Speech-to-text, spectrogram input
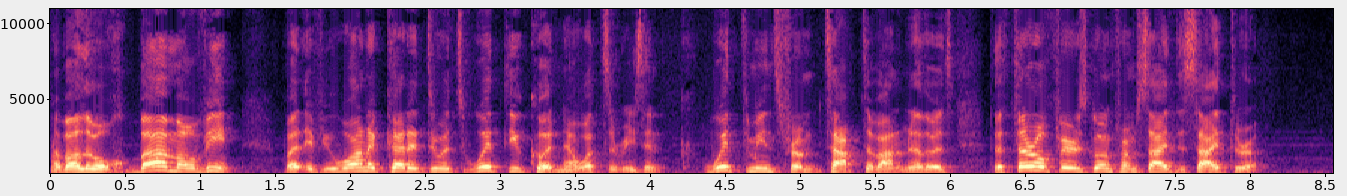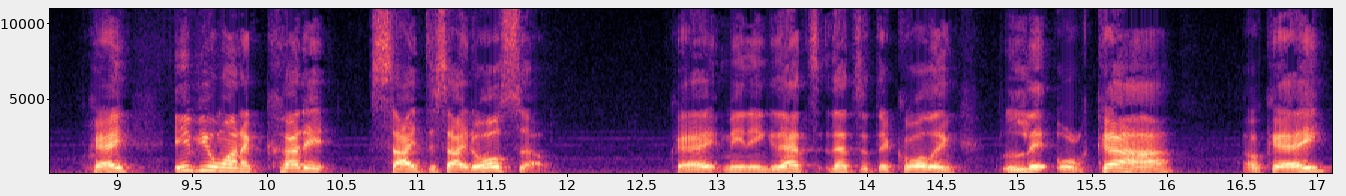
Marvin. But if you want to cut it through its width, you could. Now, what's the reason? Width means from top to bottom. In other words, the thoroughfare is going from side to side through. Okay? If you want to cut it side to side also, okay, meaning that's that's what they're calling le orka, okay,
